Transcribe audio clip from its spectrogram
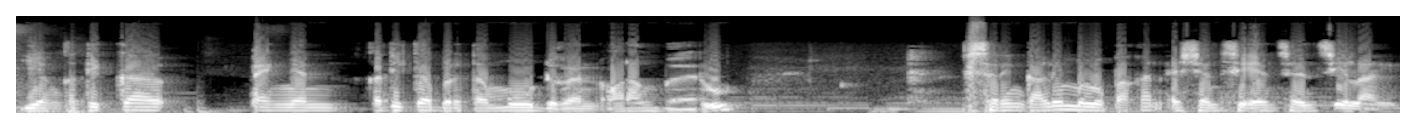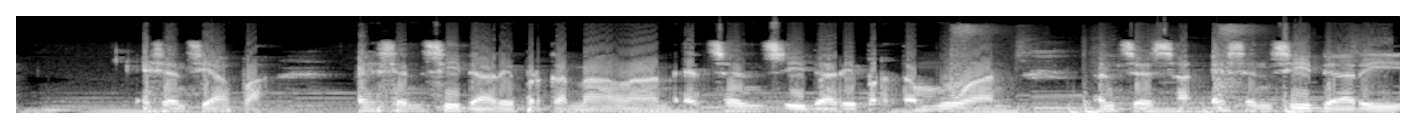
yang ketika pengen ketika bertemu dengan orang baru sering kali melupakan esensi-esensi lain. Esensi apa? Esensi dari perkenalan esensi dari pertemuan esensi dari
